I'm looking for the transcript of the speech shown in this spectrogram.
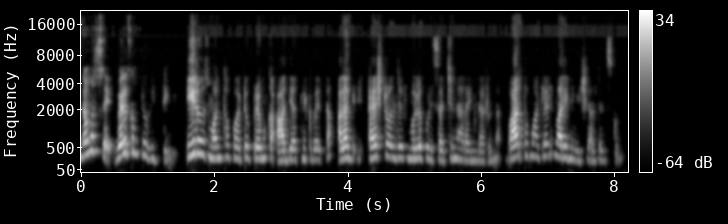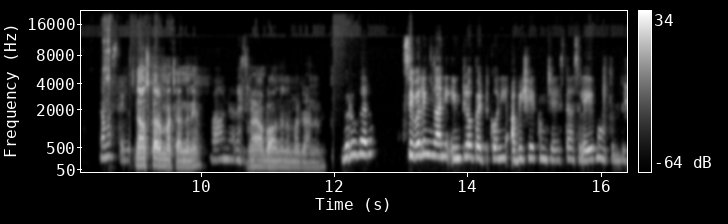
నమస్తే వెల్కమ్ టు హిట్ టీవీ. ఈ రోజు మనతో పాటు ప్రముఖ ఆధ్యాత్మికవేత్త అలాగే ఆస్ట్రాలజర్ ముల్లపూడి సత్యనారాయణ గారు ఉన్నారు. వారితో మాట్లాడి మరిన్ని విషయాలు తెలుసుకుందాం. నమస్తే నమస్కారం మా చాందని. చాందని. గురువు గారు శివలింగాన్ని ఇంట్లో పెట్టుకొని అభిషేకం చేస్తే అసలు ఏమవుతుంది?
